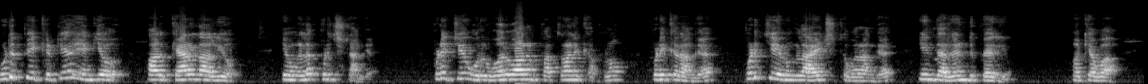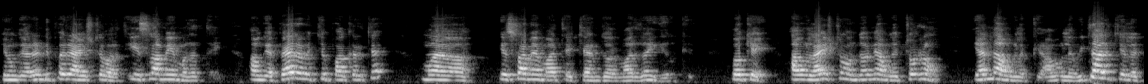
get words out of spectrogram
உடுப்பி எங்கேயோ ஆர் கேரளாலேயோ இவங்கள பிடிச்சிட்டாங்க. பிடிச்சி ஒரு ஒரு வாரம் பத்து நாளைக்கு அப்புறம் பிடிக்கிறாங்க. பிடிச்சி இவங்களை அழைச்சிட்டு வராங்க. இந்த ரெண்டு பேரையும். ஓகேவா? இவங்க ரெண்டு பேரும் அழைச்சிட்டு வரது இஸ்லாமிய மதத்தை. அவங்க பேரை வச்சு பார்க்கறச்ச ம- இஸ்லாமிய மதத்தை சேர்ந்தவர் மாதிரி தான் இருக்கு. ஓகே அவங்கள அழைச்சிட்டு வந்தோடனே அவங்க சொல்றோம் என்ன அவங்களுக்கு? அவங்கள விசாரிச்சல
